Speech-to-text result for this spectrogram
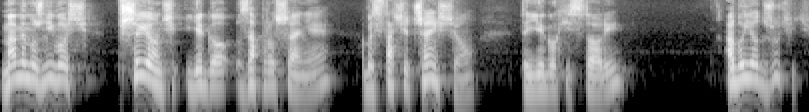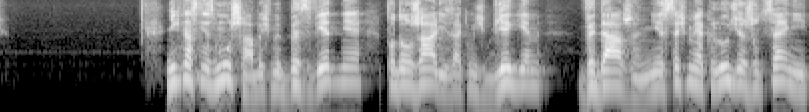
mamy możliwość przyjąć Jego zaproszenie, aby stać się częścią tej Jego historii, albo je odrzucić. Nikt nas nie zmusza, abyśmy bezwiednie podążali za jakimś biegiem wydarzeń. Nie jesteśmy jak ludzie rzuceni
